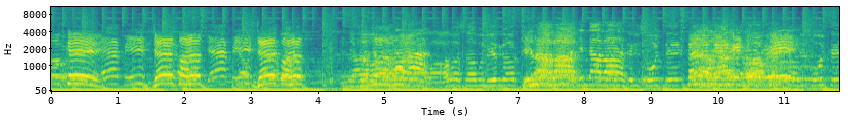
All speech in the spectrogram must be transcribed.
ਓਕੇ। ਜੈ ਭੀਮ ਜੈ ਭਾਰਤ। ਜੈ ਭੀਮ ਜੈ ਭਾਰਤ। ਬਾਬਾ ਸਾਹਿਬ ਅੰਬੇਦਕਰ। ਜਿੰਦਾਬਾਦ। ਜਿੰਦਾਬਾਦ। ਤੇਰੀ ਸੋਚ ਤੇ। ਠੋਕ ਕੇ। ਤੇਰੀ ਸੋਚ ਤੇ।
